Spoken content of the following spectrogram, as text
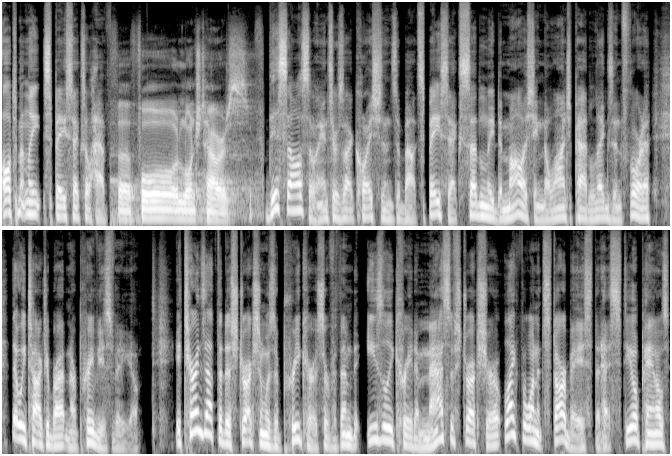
Ultimately, SpaceX will have uh, four launch towers. This also answers our questions about SpaceX suddenly demolishing the launch pad legs in Florida that we talked about in our previous video. It turns out the destruction was a precursor for them to easily create a massive structure like the one at Starbase that has steel panels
